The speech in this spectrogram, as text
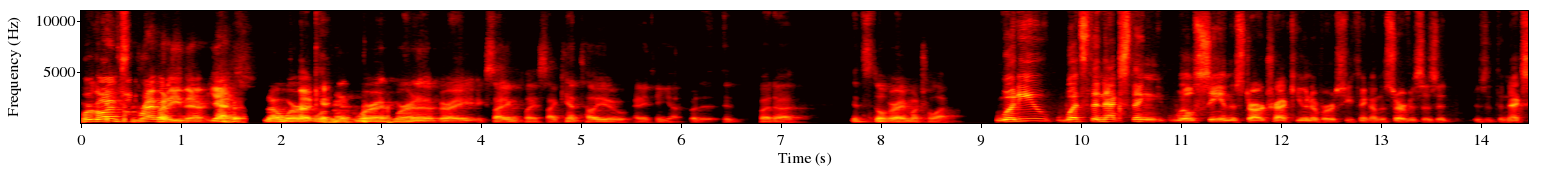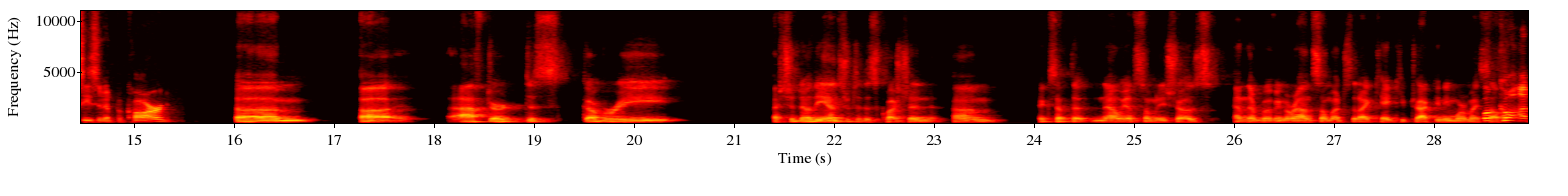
We're going for brevity there. Yes. No, we're okay. we're, we're we're in a very exciting place. I can't tell you anything yet, but it, it but uh, it's still very much alive. What do you? What's the next thing we'll see in the Star Trek universe? You think on the surface? Is it is it the next season of Picard? Um, uh, after Discovery, I should know the answer to this question. Um, except that now we have so many shows and they're moving around so much that I can't keep track anymore myself. Well,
